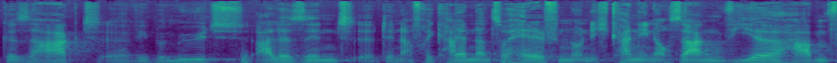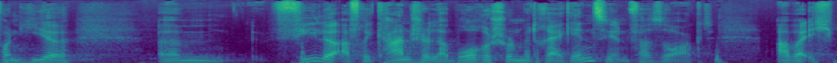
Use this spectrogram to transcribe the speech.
gesagt, äh, wie bemüht alle sind, äh, den Afrikanern zu helfen. Und ich kann Ihnen auch sagen, wir haben von hier ähm, viele afrikanische Labore schon mit Reagenzien versorgt. Aber ich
